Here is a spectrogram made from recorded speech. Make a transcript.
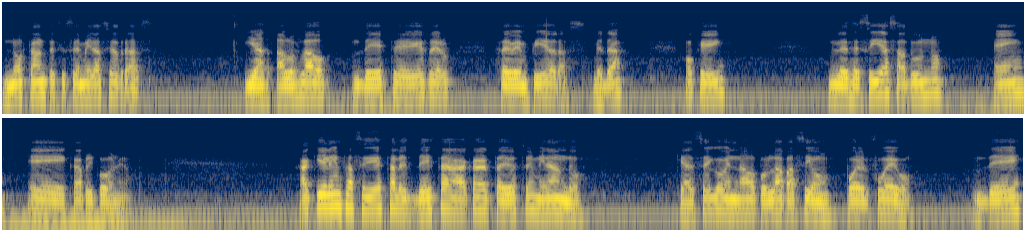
No obstante, si se mira hacia atrás y a, a los lados de este guerrero se ven piedras, ¿verdad? Ok. Les decía Saturno en eh, Capricornio. Aquí el énfasis de esta, de esta carta yo estoy mirando que al ser gobernado por la pasión, por el fuego de,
